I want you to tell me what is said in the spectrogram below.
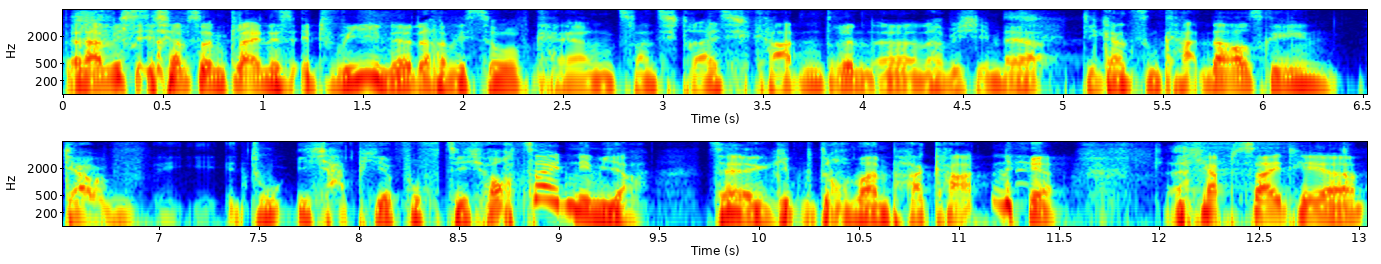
dann habe ich, ich habe so ein kleines Etui, ne? Da habe ich so, keine Ahnung, 20, 30 Karten drin, ne? Dann habe ich ihm Ja. die ganzen Karten daraus gegeben. Ja, du, ich habe hier 50 Hochzeiten im Jahr. Gib mir doch mal ein paar Karten her. Ich habe seither,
